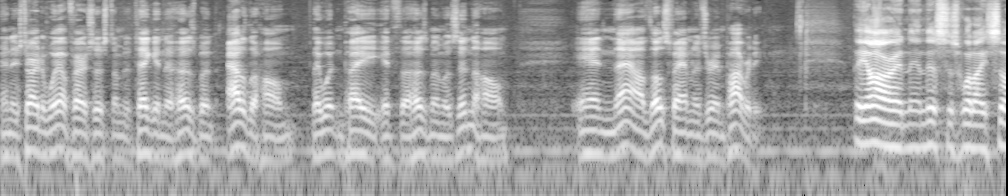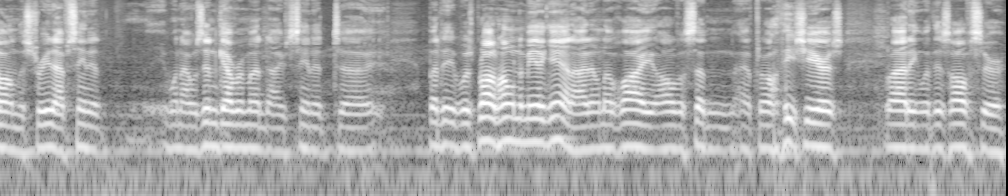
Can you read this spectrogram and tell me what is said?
and they started a welfare system to taking the husband out of the home. They wouldn't pay if the husband was in the home. And now those families are in poverty. They are, and, and this is what I saw on the street. I've seen it when I was in government. I've seen it, uh, but it was brought home to me again. I don't know why all of a sudden, after all these years riding with this officer,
